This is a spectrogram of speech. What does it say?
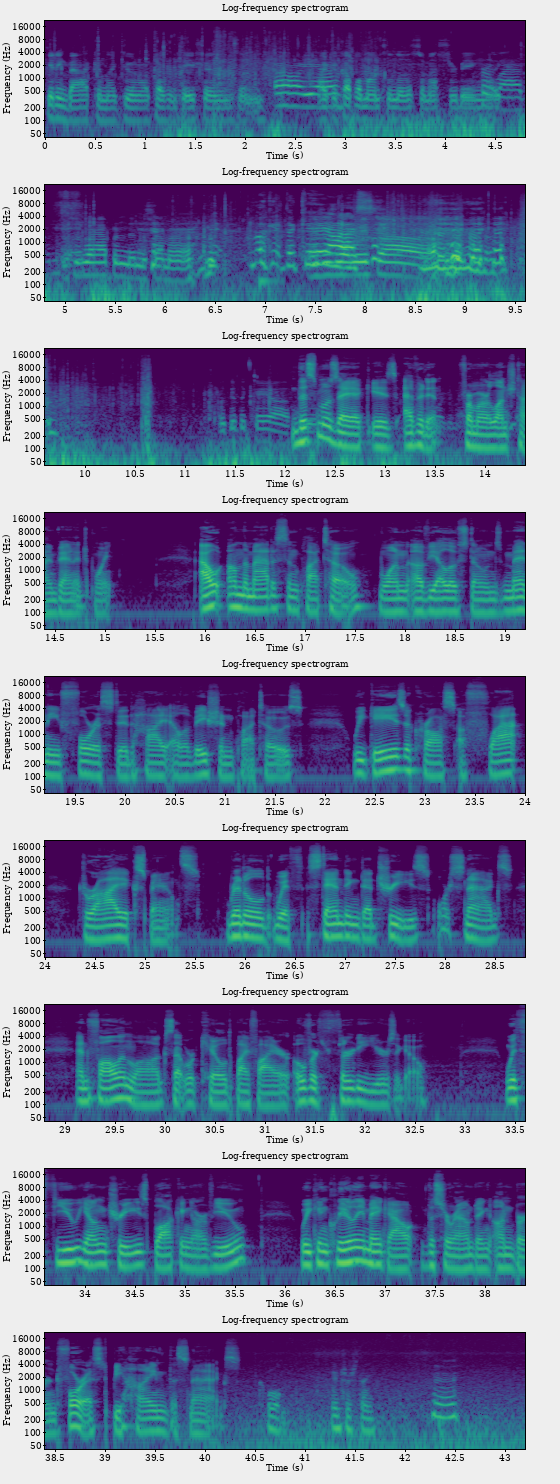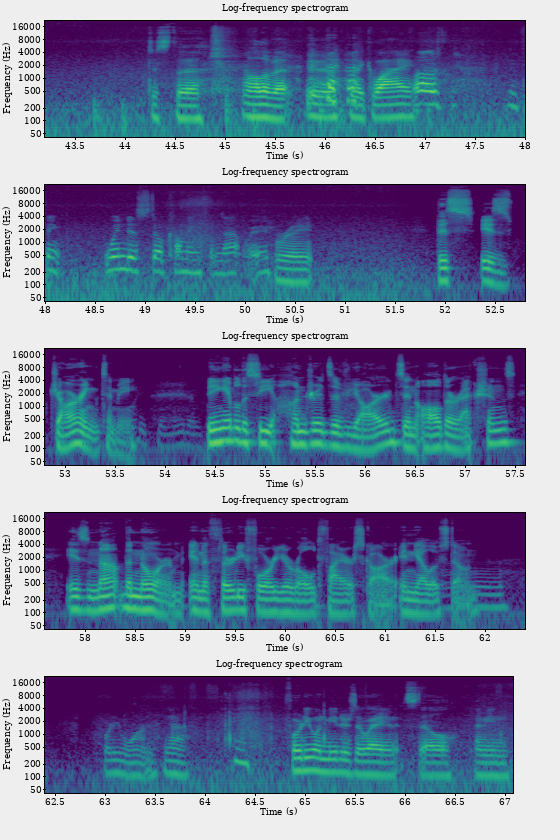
getting back and like doing our presentations and Oh yeah. like a couple months into the semester being for like this is what happened in the summer. Look at the this is what we chaos. saw. Look at the chaos. This mosaic is evident from our lunchtime vantage point. Out on the Madison Plateau, one of Yellowstone's many forested high elevation plateaus, we gaze across a flat, dry expanse riddled with standing dead trees, or snags, and fallen logs that were killed by fire over 30 years ago. With few young trees blocking our view, we can clearly make out the surrounding unburned forest behind the snags. Cool. Interesting. Hmm. Just the, all of it, you know, like why? Well, you think wind is still coming from that way? Right. This is jarring to me. Being able to see hundreds of yards in all directions is not the norm in a 34 year old fire scar in Yellowstone. 41, yeah. Hmm. 41 meters away, and it's still, I mean,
